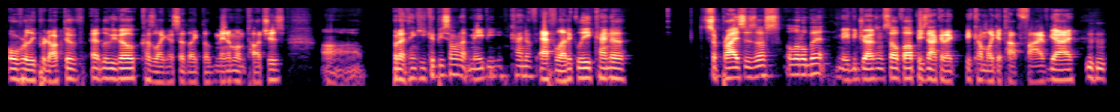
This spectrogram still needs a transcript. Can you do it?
overly productive at Louisville because, like I said, like the minimum touches. Uh, but I think he could be someone that maybe kind of athletically kind of surprises us a little bit. Maybe drives himself up. He's not going to become like a top five guy, Mhm.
